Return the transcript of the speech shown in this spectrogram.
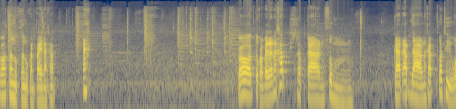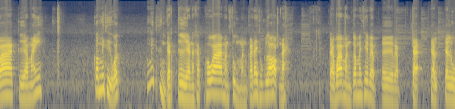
ก็สนุกสนุกกันไปนะครับอะก็จบกันไปแล้วนะครับ กับการสุ่มการอัพดาวนะครับ ก็ถือว่าเกลือไหมก็ไม่ถือว่าไม่ถึงกับเกลือนะครับ เพราะว่ามันสุ่มมันก็ได้ทุกรอบนะ แต่ว่ามันก็ไม่ใช่แบบเออแบบจะจะจะหรู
